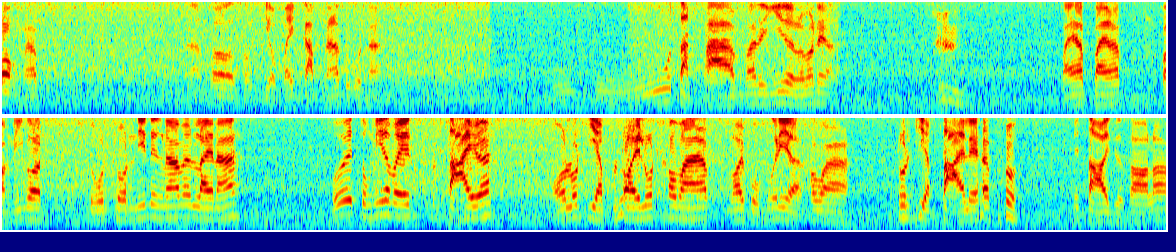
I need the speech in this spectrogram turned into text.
ร่องนะครับนะก็ต้องเกี่ยวไปกลับนะทุกคนนะโอ้โหตัดผ่ามาอย่างนี้เลยแล้วเนี่ยไปครับไปครับ ฝั่งนี้ก็โดนชนนิดนึงนะไม่เป็นไรนะเฮ้ยตรงนี้ทำไมมันตายวะอ๋อรถเหยียบรอยรถเข้ามาครับรอยผมก็เนี่ยเข้ามารถเหยียบตายเลยครับไม่ตายเสียซาร่า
